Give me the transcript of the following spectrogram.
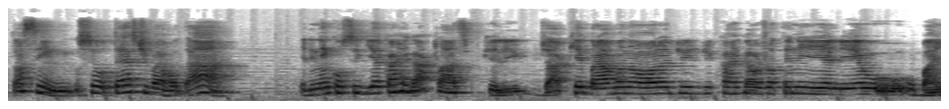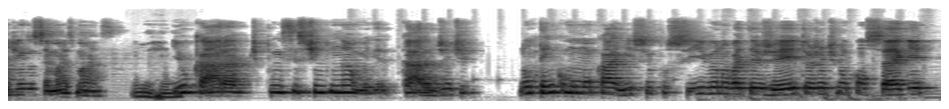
Então, assim, o seu teste vai rodar, ele nem conseguia carregar a classe, porque ele já quebrava na hora de, de carregar o JNI ali, o, o binding do C++. Uhum. E o cara, tipo, insistindo, não, cara, a gente não tem como montar isso, impossível, não vai ter jeito, a gente não consegue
